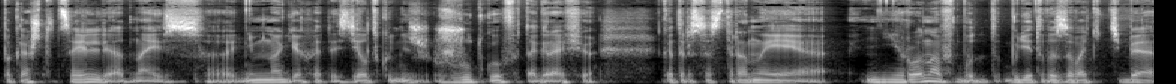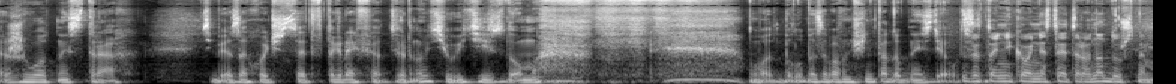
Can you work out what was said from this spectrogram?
пока что цель, одна из э, немногих, это сделать какую-нибудь жуткую фотографию, которая со стороны нейронов будет, будет вызывать у тебя животный страх. Тебе захочется эту фотографию отвернуть и уйти из дома. Вот, было бы забавно что-нибудь подобное сделать. Зато никого не оставит равнодушным.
